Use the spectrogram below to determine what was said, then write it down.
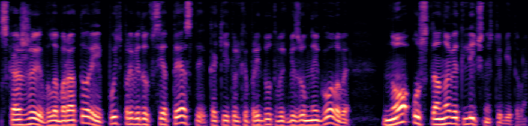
Скажи в лаборатории, пусть проведут все тесты, какие только придут в их безумные головы, но установят личность убитого.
